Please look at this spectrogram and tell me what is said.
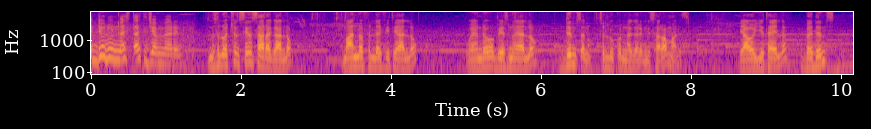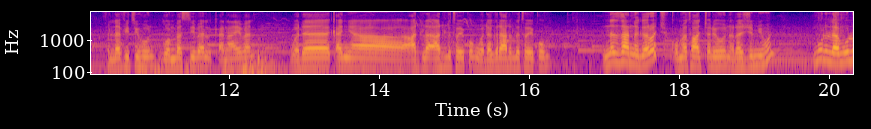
እድሉን መስጠት ጀመርን። ምስሎችን ሴንስ አደርጋለሁ። ማን ነው ፊት ለፊት ያለው ወይም ደግሞ ቤት ነው ያለው? ድምፅ ነው ትልቁን ነገር የሚሰራው ማለት ነው። ያው እይታ የለም። በድምፅ ፊት ለፊት ይሁን ጎንበስ ይበል ቀና ይበል፣ ወደ ቀኝ አድልቶ ይቁም፣ ወደ ግራ አድልቶ ይቁም፣ እነዛን ነገሮች ቁመቱ አጭር ይሁን ረዥም ይሁን ሙሉ ለሙሉ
